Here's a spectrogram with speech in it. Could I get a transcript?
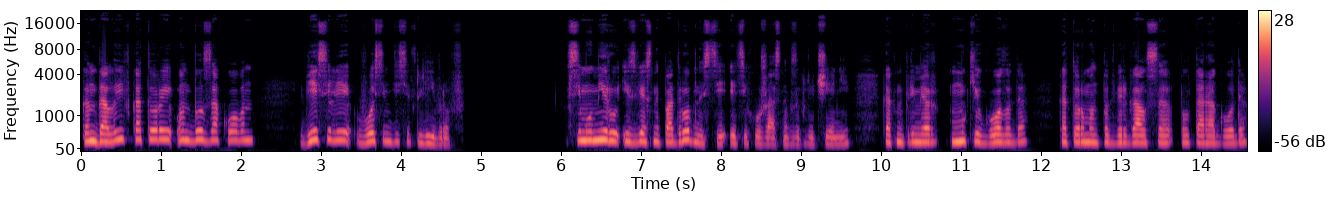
Кандалы, в которые он был закован, весили 80 ливров. Всему миру известны подробности этих ужасных заключений, как, например, муки голода, которым он подвергался полтора года,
